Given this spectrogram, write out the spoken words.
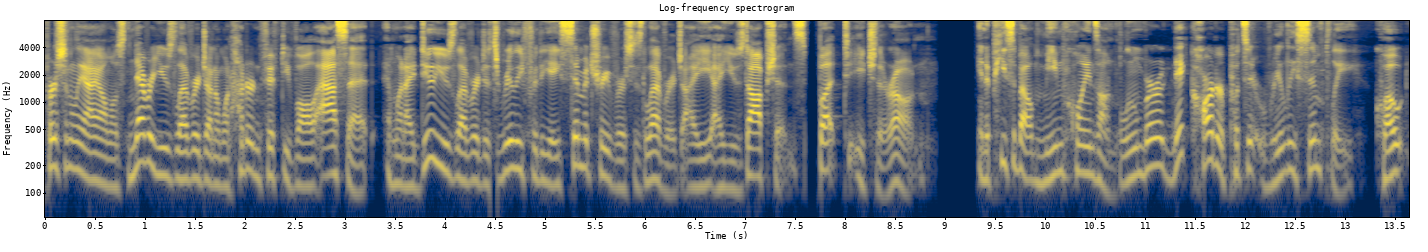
Personally, I almost never use leverage on a 150 vol asset, and when I do use leverage, it's really for the asymmetry versus leverage, i.e., I used options, but to each their own. In a piece about meme coins on Bloomberg, Nick Carter puts it really simply quote,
